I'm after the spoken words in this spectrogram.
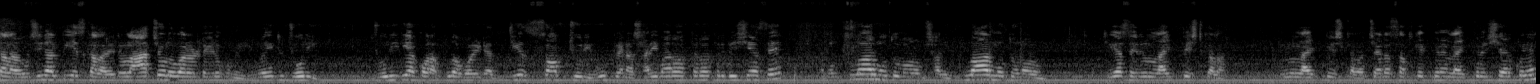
colour original PS colour এটা হলো আঁচল ওভারঅলটা এরকমই। এগুলো কিন্তু জরি। জরি দিয়া করা পুরো বডিটা যে সব জরি, উঠবে না। শাড়ি বারো হাতের হাতের বেশি আছে এবং তুলার মতো নরম শাড়ি, তুলার মতো নরম। ঠিক আছে? এটা হলো লাইট পেস্ট কালার এগুলো light pastel colour channel subscribe করেন লাইক করেন শেয়ার করেন।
